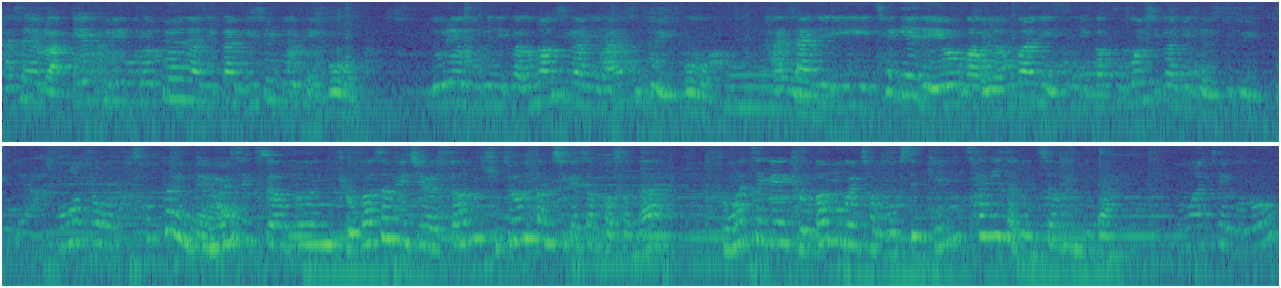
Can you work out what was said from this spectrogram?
가사에 맞게 그림으로 표현하니까 미술도 되고 노래 부르니까 음악 시간이라 할 수도 있고 가사들이 책의 내용과 연관이 있으니까 국어 시간이 될 수도 있고 종합적으로 섞여 있네요. 동물책 수업은 교과서 위주였던 기존 방식에서 벗어나 동화책의 교과목을 접목시킨 창의적인 수업입니다. 동화책으로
